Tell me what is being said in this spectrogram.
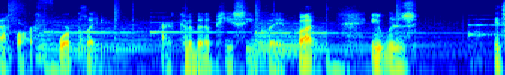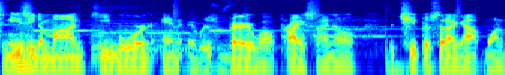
FR4 plate. It could have been a PC plate, but it was, it's an easy to mod keyboard, and it was very well priced. I know the cheapest that I got one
